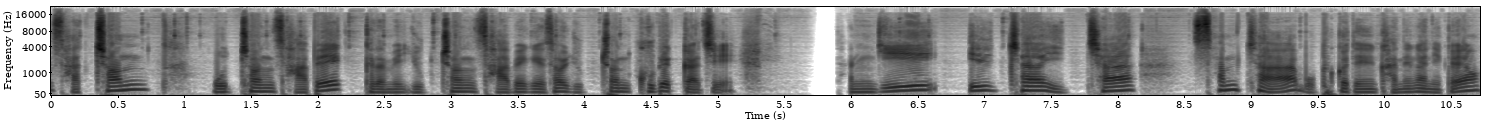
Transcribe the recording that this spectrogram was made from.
4,000, 5,400, 그 다음에 6,400에서 6,900까지 단기 1차, 2차, 3차 목표가 대응 가능하니까요.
